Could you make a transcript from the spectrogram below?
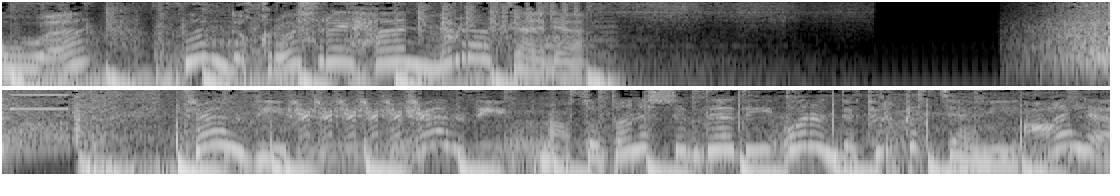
وفندق روش ريحان من روتانا ترانزيت. مع سلطان الشدادي ورندا تركستاني على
